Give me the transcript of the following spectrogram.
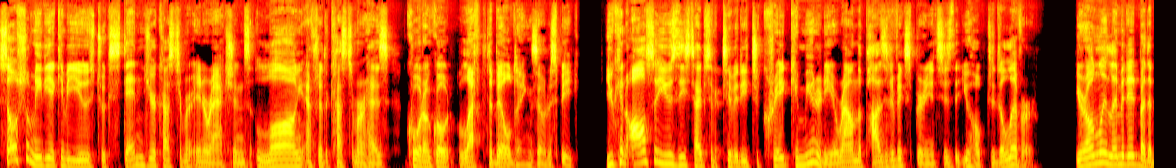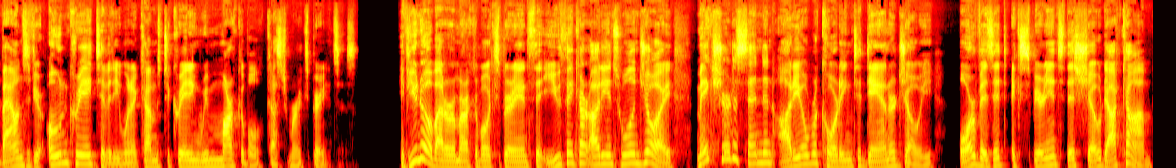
Social media can be used to extend your customer interactions long after the customer has, quote unquote, left the building, so to speak. You can also use these types of activity to create community around the positive experiences that you hope to deliver. You're only limited by the bounds of your own creativity when it comes to creating remarkable customer experiences. If you know about a remarkable experience that you think our audience will enjoy, make sure to send an audio recording to Dan or Joey or visit experiencethisshow.com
